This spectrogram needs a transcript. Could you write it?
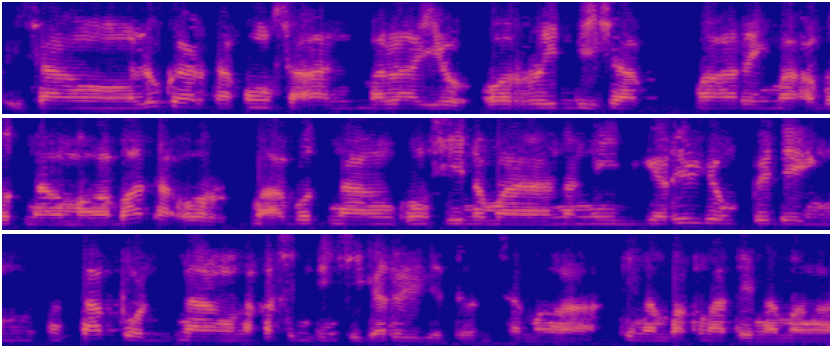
isang lugar na kung saan malayo or hindi siya maaaring maabot ng mga bata or maabot ng kung sino man naninigarilyo yung pwedeng magtapon ng nakasinding sigarilyo doon sa mga tinambak natin ng mga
